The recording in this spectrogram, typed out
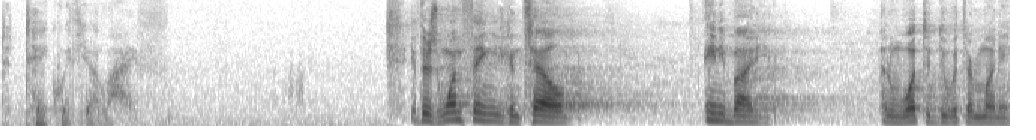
to take with your life. If there's one thing you can tell anybody on what to do with their money,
